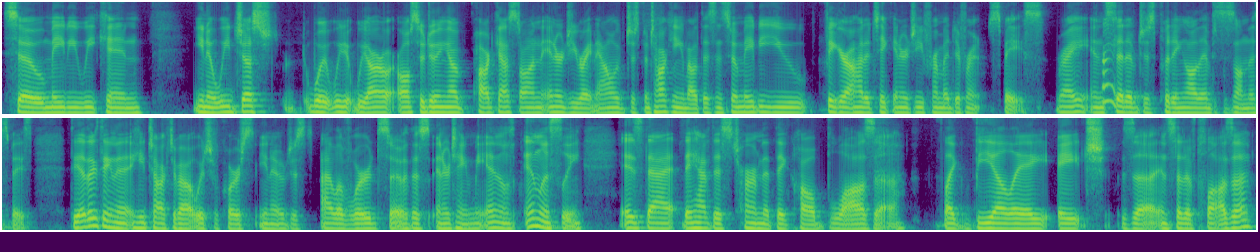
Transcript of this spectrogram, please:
so maybe we can, you know, we just we we are also doing a podcast on energy right now. We've just been talking about this, and so maybe you figure out how to take energy from a different space, right? Instead right. of just putting all the emphasis on this space. The other thing that he talked about, which of course, you know, just I love words, so this entertained me endlessly, is that they have this term that they call blaza, like B L A H Z instead of plaza.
